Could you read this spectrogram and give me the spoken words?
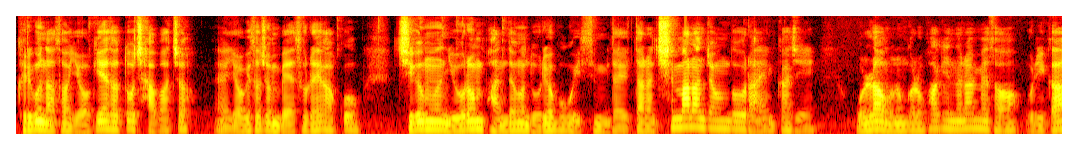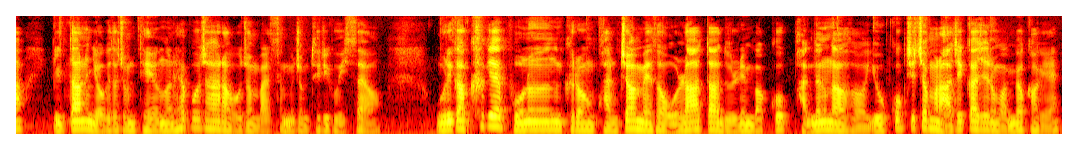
그리고 나서 여기에서 또 잡았죠. 예, 여기서 좀 매수를 해갖고 지금은 이런 반등을 노려보고 있습니다. 일단은 7만원 정도 라인까지 올라오는 걸 확인을 하면서 우리가 일단은 여기서 좀 대응을 해보자 라고 좀 말씀을 좀 드리고 있어요. 우리가 크게 보는 그런 관점에서 올라왔다 눌림받고 반등 나와서 요 꼭지점을 아직까지는 완벽하게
